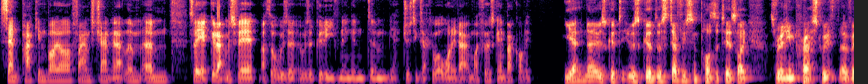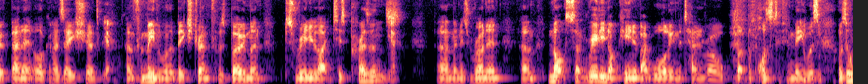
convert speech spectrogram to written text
sent packing by our fans chanting at them. Um, so yeah, good atmosphere. I thought it was a it was a good evening, and um, yeah, just exactly what I wanted out of my first game back, Ollie. Yeah, no, it was good. It was good. There was definitely some positives. I was really impressed with uh, with Bennett organisation. Yep. And for me, the one of the big strengths was Bowman. Just really liked his presence. Yep. Um, and his running, um, not so really not keen about Whalley in the ten role, but the positive for me was there was a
